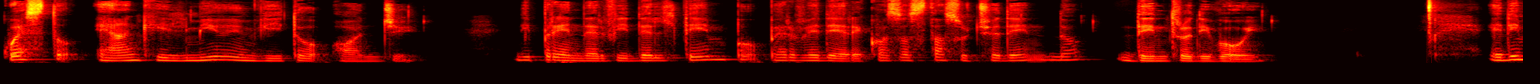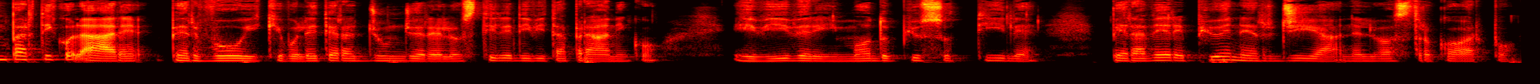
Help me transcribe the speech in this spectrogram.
Questo è anche il mio invito oggi, di prendervi del tempo per vedere cosa sta succedendo dentro di voi ed in particolare per voi che volete raggiungere lo stile di vita pranico e vivere in modo più sottile per avere più energia nel vostro corpo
